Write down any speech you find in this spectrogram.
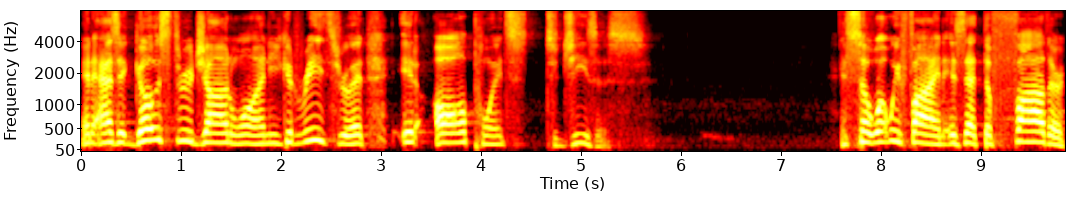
And as it goes through John 1, you could read through it, it all points to Jesus. And so, what we find is that the Father,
